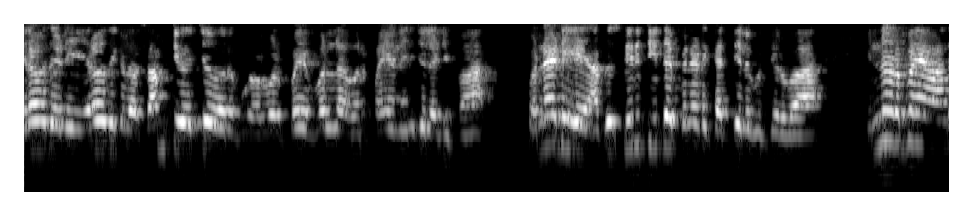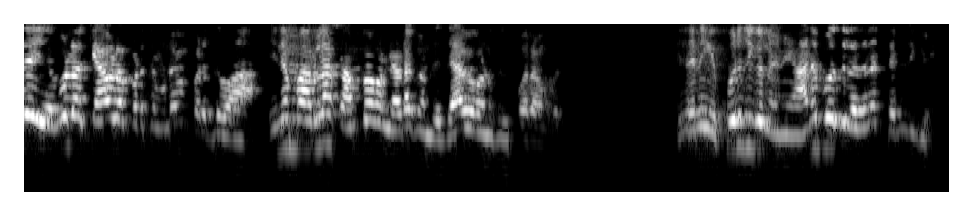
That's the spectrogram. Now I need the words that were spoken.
இருபது அடி இருபது கிலோ சமட்டி வச்சு ஒரு ஒரு பையன் ஒரு பையன் நெஞ்சில் அடிப்பான். பொன்னாடி அப்படி சிரிச்சுக்கிட்டே பின்னாடி கத்தியில குத்திடுவா. இன்னொரு பையன் வந்து எவ்வளவு கேவலப்படுத்த முடியுமோ படுத்துவான். இந்த மாதிரிலாம் சம்பவம் நடக்கும் இந்த தேவகுணத்துக்கு போறவங்க இதை நீங்க புரிஞ்சுக்கணும். நீங்க அனுபவத்துல இதெல்லாம் தெரிஞ்சுக்குவீங்க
